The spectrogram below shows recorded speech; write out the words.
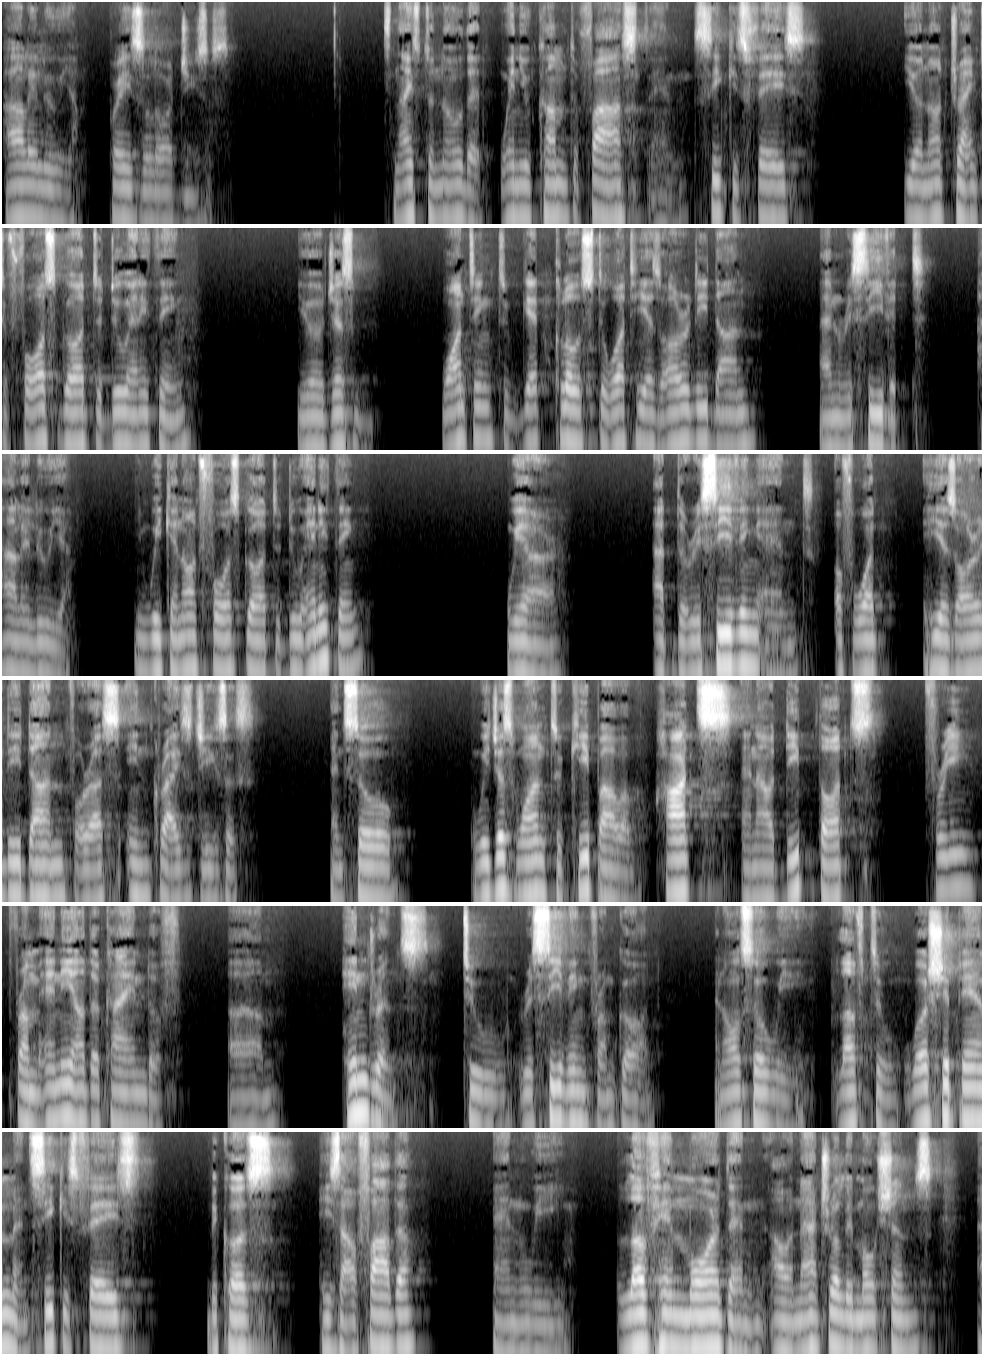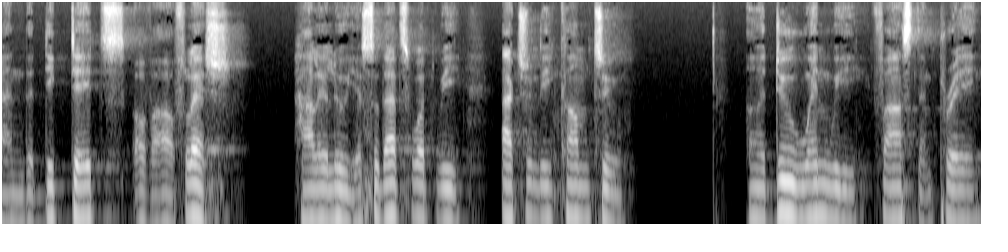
Hallelujah. Praise the Lord Jesus. It's nice to know that when you come to fast and seek His face, you're not trying to force God to do anything. You're just wanting to get close to what He has already done and receive it. Hallelujah. We cannot force God to do anything. We are at the receiving end of what He has already done for us in Christ Jesus. And so we just want to keep our hearts and our deep thoughts free from any other kind of um, hindrance to receiving from God. And also, we love to worship Him and seek His face because He's our Father and we love Him more than our natural emotions and the dictates of our flesh. Hallelujah. So that's what we actually come to uh, do when we fast and pray.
